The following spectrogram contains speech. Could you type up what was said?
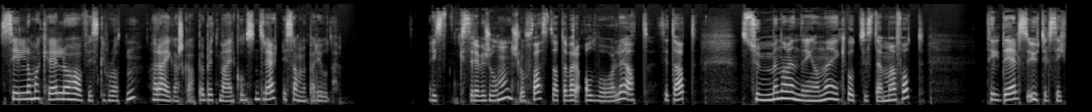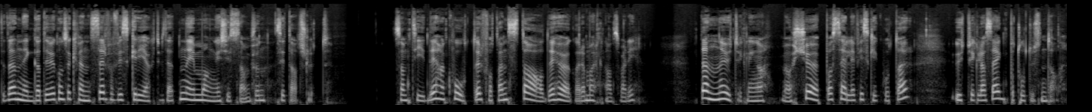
sild og makrell og havfiskeflåten har eierskapet blitt mer konsentrert i samme periode. Riksrevisjonen slo fast at det var alvorlig at citat, summen av endringene i kvotesystemet har fått til dels utilsiktede negative konsekvenser for fiskeriaktiviteten i mange kystsamfunn. Slutt. Samtidig har kvoter fått en stadig høyere markedsverdi. Denne utviklinga med å kjøpe og selge fiskekvoter utvikla seg på 2000-tallet.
